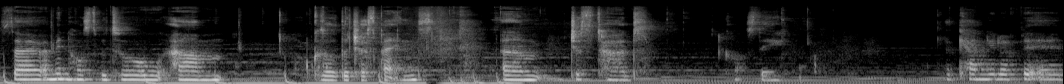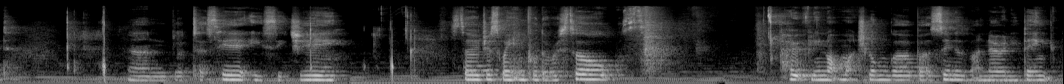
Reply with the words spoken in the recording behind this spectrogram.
So I'm in hospital um, because of the chest pains. Um, just had, can't see, a cannula fitted and blood test here, ECG. So just waiting for the results. Hopefully not much longer, but as soon as I know anything,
